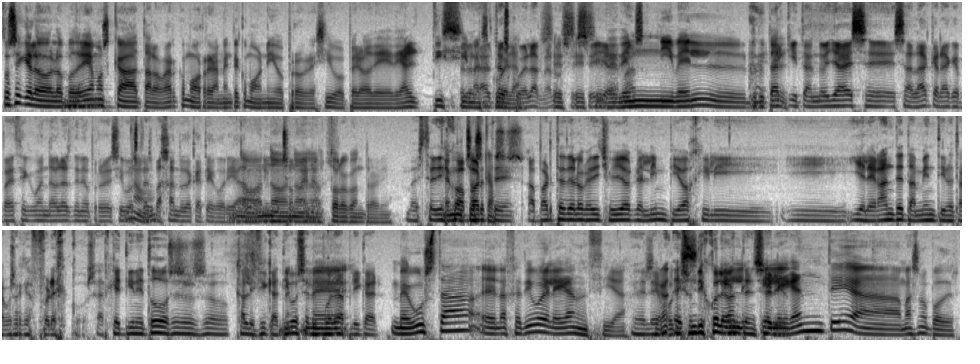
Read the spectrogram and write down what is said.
Esto sí que lo, lo Mm. podríamos catalogar como realmente como neoprogresivo, pero de, de altísima Pero de alta escuela. escuela, claro, sí, sí, sí, sí, de- un nivel brutal. Y quitando ya ese, esa lacra que parece que cuando hablas de neoprogresivo No. estás bajando de categoría. No, algo, no, mucho no, no, menos. todo lo contrario. Este disco, aparte, casos. aparte de lo que he dicho yo, que es limpio, ágil y, y- y elegante, también tiene otra cosa que es fresco. O sea, es que tiene todos esos calificativos, se le Me- puede aplicar. Me gusta el adjetivo elegancia. Elega- porque es un disco elegante, en serio. Elegante a más no poder.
